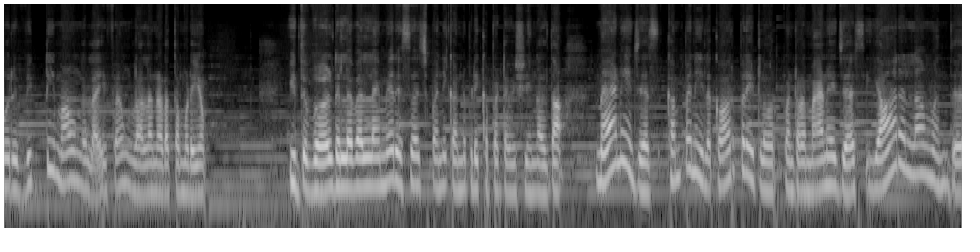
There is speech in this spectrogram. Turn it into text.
ஒரு விக்டிமாக உங்கள் லைஃப்பை உங்களால் நடத்த முடியும். இது வேர்ல்டு லெவல்லையுமே ரிசர்ச் பண்ணி கண்டுபிடிக்கப்பட்ட விஷயங்கள் தான். மேனேஜர்ஸ் கம்பெனியில் கார்ப்பரேட்டில் ஒர்க் பண்ணுற மேனேஜர்ஸ் யாரெல்லாம் வந்து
